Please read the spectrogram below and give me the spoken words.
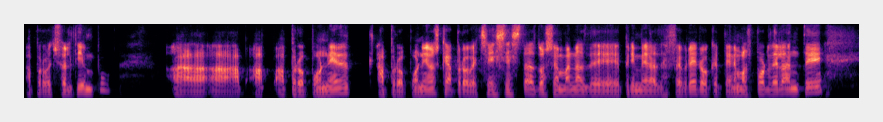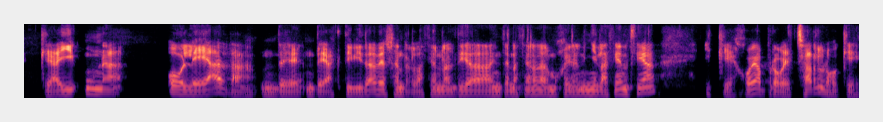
aprovecho el tiempo, a, proponer, a proponeros que aprovechéis estas dos semanas de primeras de febrero que tenemos por delante, que hay una oleada de, actividades en relación al Día Internacional de la Mujer, el Niño y la Ciencia y que, joder, aprovecharlo, que,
